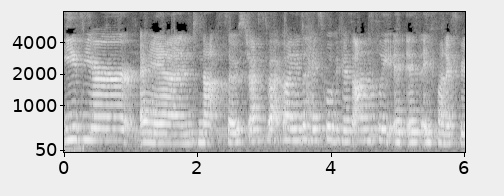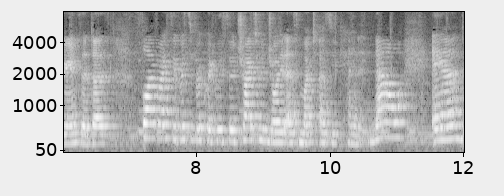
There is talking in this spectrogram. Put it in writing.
easier and not so stressed about going into high school because honestly it is a fun experience. It does fly by super, super quickly, so try to enjoy it as much as you can now. And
